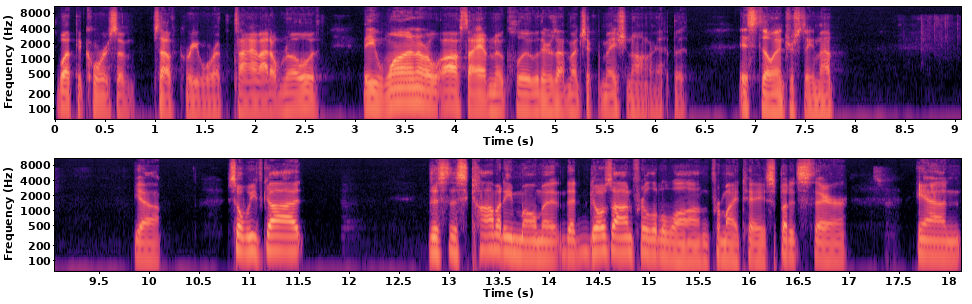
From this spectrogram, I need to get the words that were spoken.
what the course of South Korea were at the time. I don't know if they won or lost. I have no clue. There's not much information on that, but it's still interesting, man. Yeah. So we've got this this comedy moment that goes on for a little long for my taste, but it's there. And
